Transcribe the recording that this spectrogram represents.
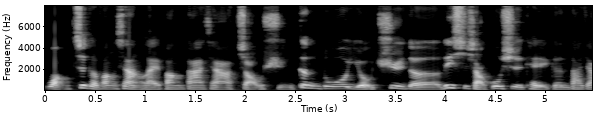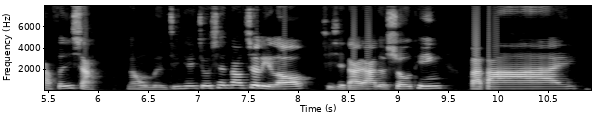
往这个方向来帮大家找寻更多有趣的历史小故事，可以跟大家分享。那我们今天就先到这里喽，谢谢大家的收听，拜拜。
